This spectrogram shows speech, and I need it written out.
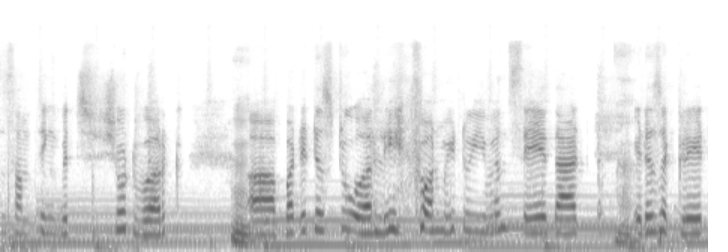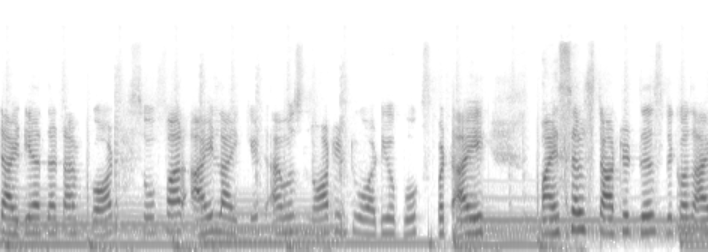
is something which should work Hmm. uh, but it is too early for me to even say that Yeah. it is a great idea that i've got so far i like it i was not into audiobooks but i myself started this because i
